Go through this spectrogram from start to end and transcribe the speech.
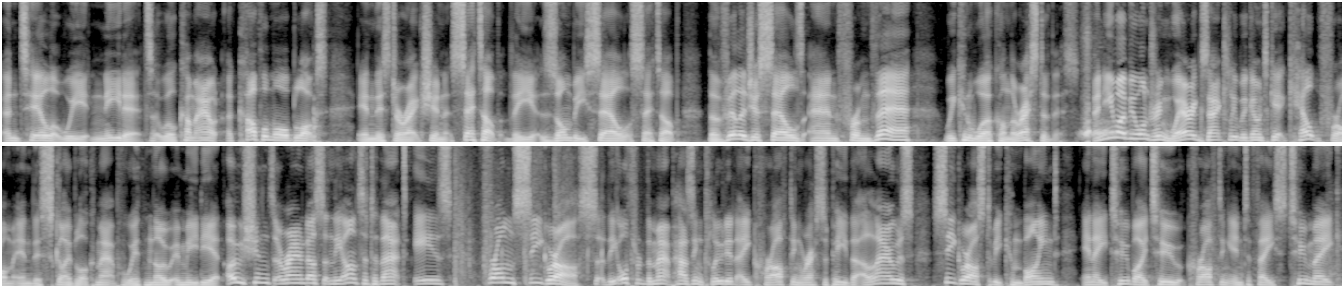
until we need it. We'll come out a couple more blocks in this direction, set up the zombie cell, set up the villager cells, and from there, we can work on the rest of this. And you might be wondering where exactly we're going to get kelp from in this skyblock map with no immediate oceans around us, and the answer to that is from seagrass. The author of the map has included a crafting recipe that allows seagrass to be combined in a 2x2 crafting interface to make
